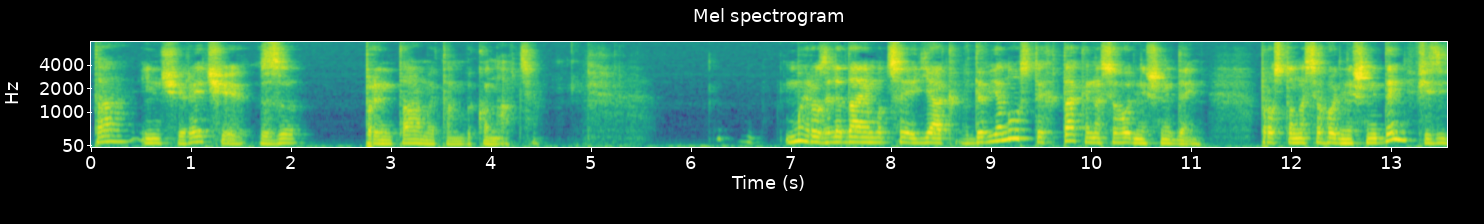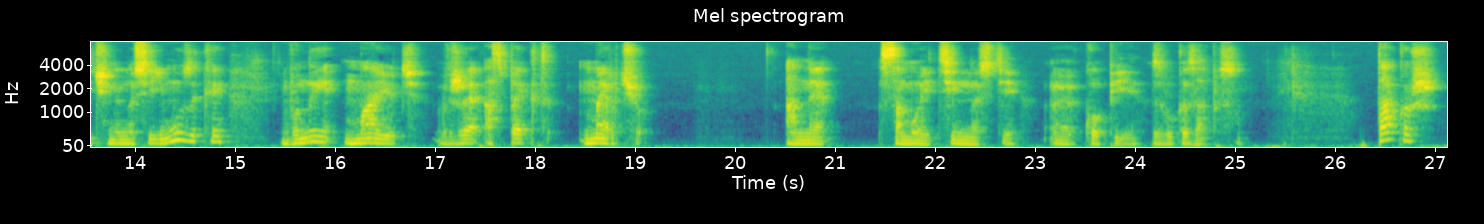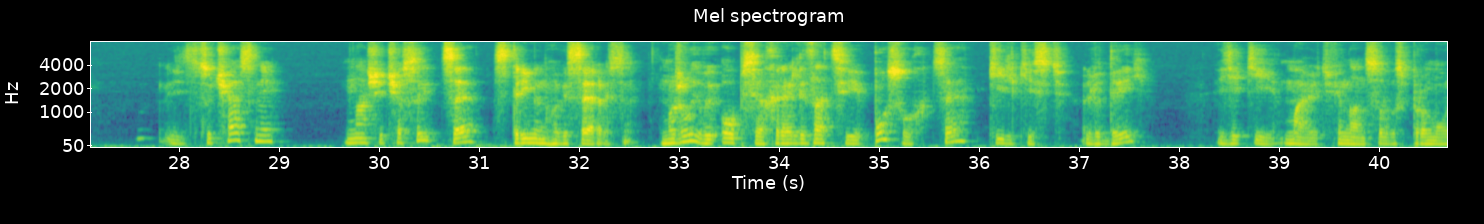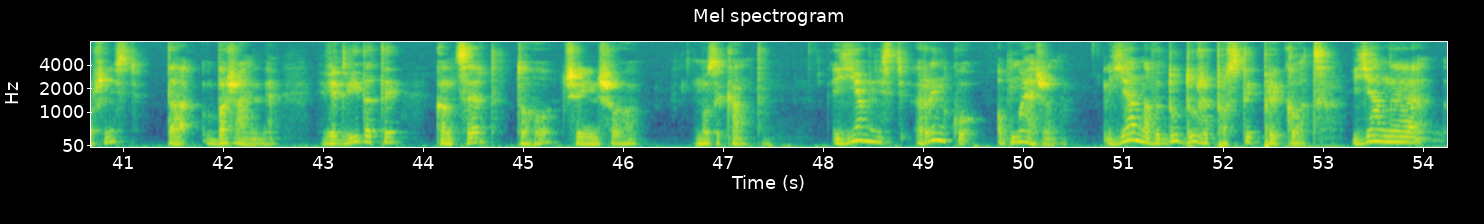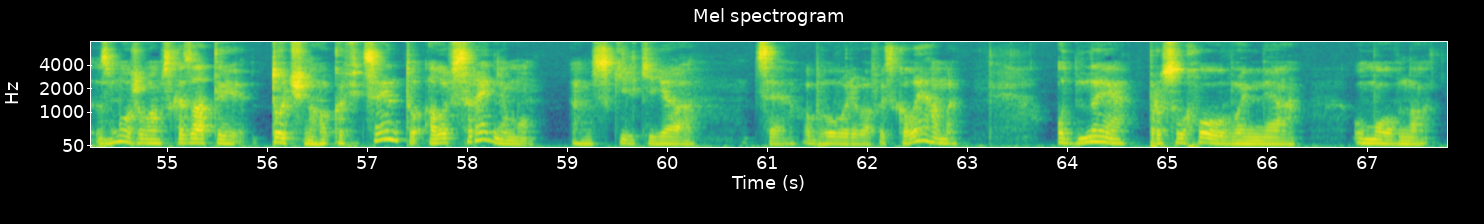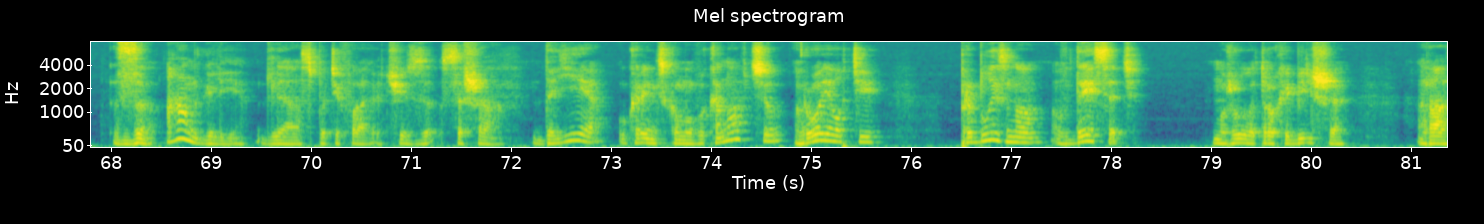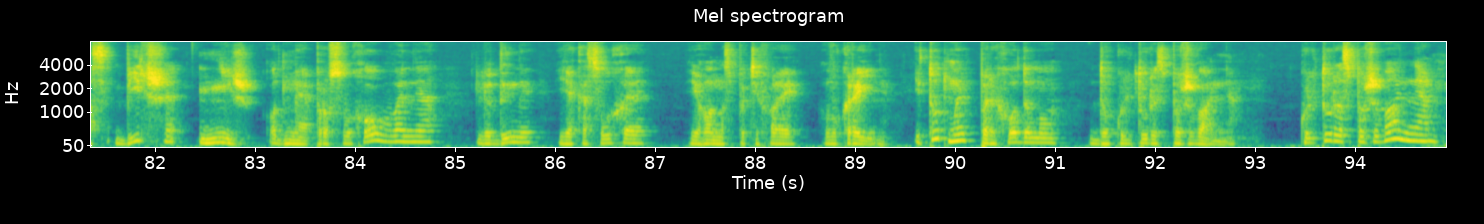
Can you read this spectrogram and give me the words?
та інші речі з принтами там виконавця. Ми розглядаємо це як в 90-х, так і на сьогоднішній день. Просто на сьогоднішній день фізичні носії музики вони мають вже аспект мерчу, а не самої цінності е, копії звукозапису. Також сучасні наші часи це стрімінгові сервіси. Можливий обсяг реалізації послуг це кількість людей, які мають фінансову спроможність та бажання відвідати концерт того чи іншого музиканта. Ємність ринку обмежена. Я наведу дуже простий приклад. Я не зможу вам сказати точного коефіцієнту, але в середньому, е, скільки я це обговорював із колегами, одне прослуховування умовно з Англії для Spotify чи з США дає українському виконавцю роялті приблизно в 10, можливо, трохи більше раз більше, ніж одне прослуховування людини, яка слухає його на Spotify в Україні. І тут ми переходимо до культури споживання. Культура споживання,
